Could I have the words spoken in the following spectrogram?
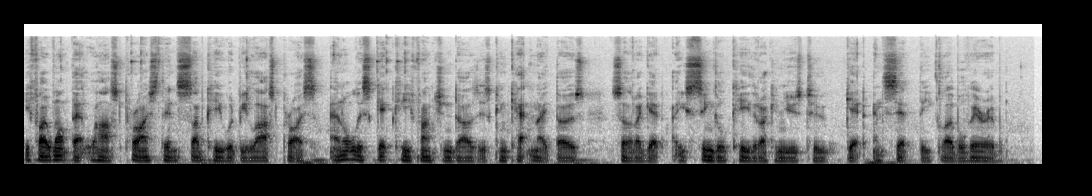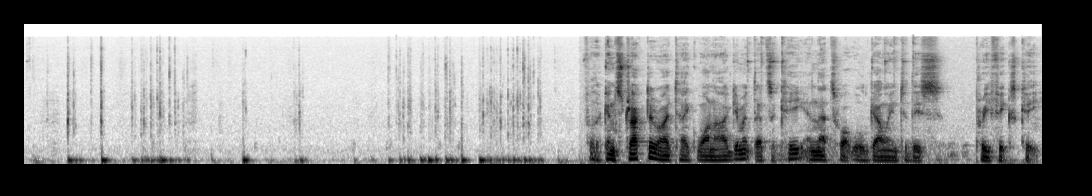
if I want that last price, then subkey would be last price. And all this getKey function does is concatenate those so that I get a single key that I can use to get and set the global variable. For the constructor, I take one argument, that's a key, and that's what will go into this prefix key.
